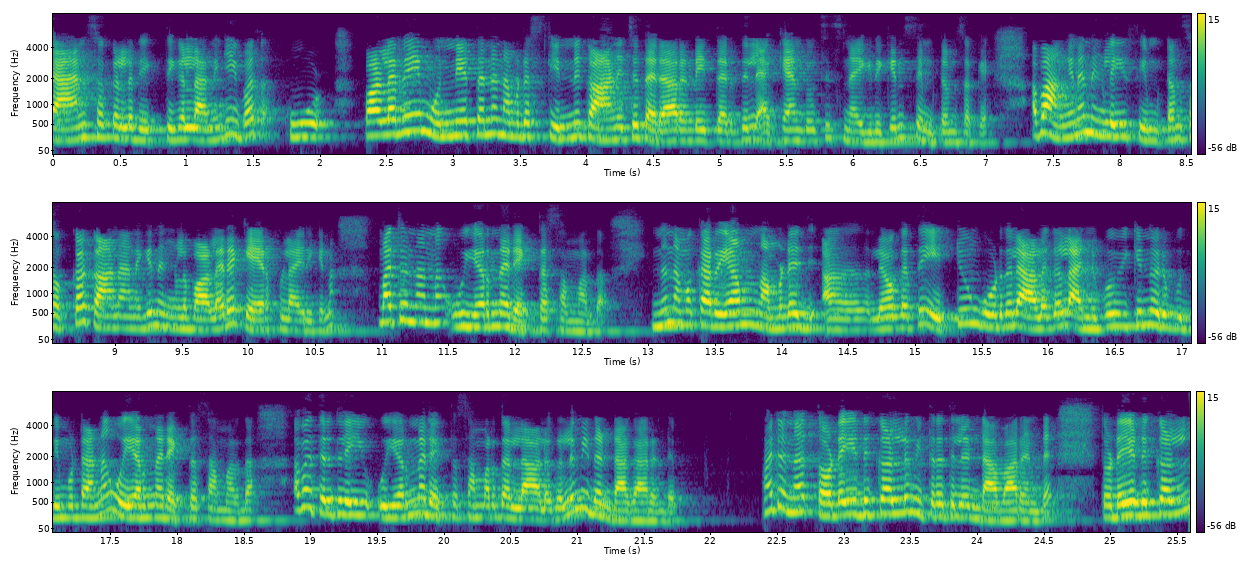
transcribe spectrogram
ചാൻസ് ഒക്കെ ഉള്ള വ്യക്തികളിലാണെങ്കിൽ ഇവ വളരെ മുന്നേ തന്നെ നമ്മുടെ സ്കിന്ന് കാണിച്ച് തരാറുണ്ട് ഇത്തരത്തിൽ അക്കാൻഡോസിസ് നൈഗ്രിക്കൻ സിംറ്റംസ് ഒക്കെ. അപ്പോൾ അങ്ങനെ നിങ്ങൾ ഈ സിംറ്റംസ് ഒക്കെ കാണുകയാണെങ്കിൽ നിങ്ങൾ വളരെ കെയർഫുൾ ആയിരിക്കണം. മറ്റൊന്നാണ് ഉയർന്ന രക്തസമ്മർദ്ദം. ഇന്ന് നമുക്കറിയാം നമ്മുടെ ലോകത്തെ ഏറ്റവും കൂടുതൽ ആളുകൾ അനുഭവിക്കുന്ന ഒരു ബുദ്ധിമുട്ടാണ് ഉയർന്ന രക്തസമ്മർദ്ദം. അപ്പോൾ ഇത്തരത്തിൽ ഈ ഉയർന്ന രക്തസമ്മർദ്ദമുള്ള ആളുകളിലും ഇതുണ്ടാകാറുണ്ട്. മറ്റൊന്ന് തുടയിടുക്കളിലും ഇത്തരത്തിൽ ഉണ്ടാവാറുണ്ട്. തുടയിടുക്കളിൽ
